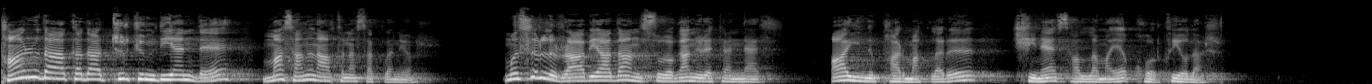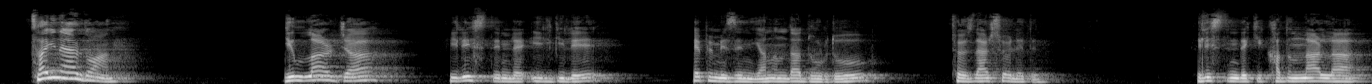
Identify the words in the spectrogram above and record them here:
Tanrı Dağı kadar Türk'üm diyen de masanın altına saklanıyor. Mısırlı Rabia'dan slogan üretenler aynı parmakları Çin'e sallamaya korkuyorlar. Sayın Erdoğan, yıllarca Filistin'le ilgili hepimizin yanında durduğu sözler söyledin. Filistin'deki kadınlarla,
